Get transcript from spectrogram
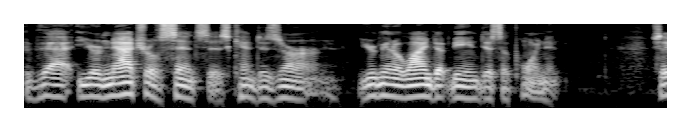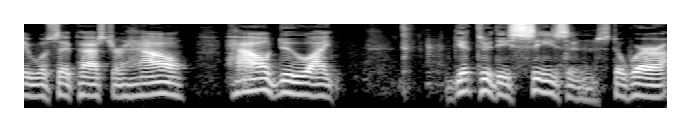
that your natural senses can discern, you're going to wind up being disappointed. So we'll say, Pastor, how, how do I get through these seasons to where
